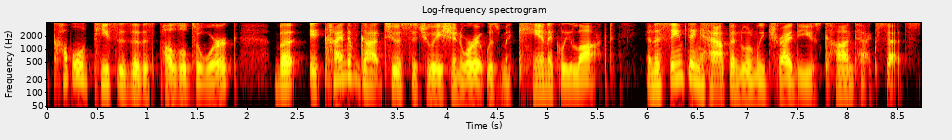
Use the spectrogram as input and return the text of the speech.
a couple of pieces of this puzzle to work, but it kind of got to a situation where it was mechanically locked. And the same thing happened when we tried to use contact sets.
